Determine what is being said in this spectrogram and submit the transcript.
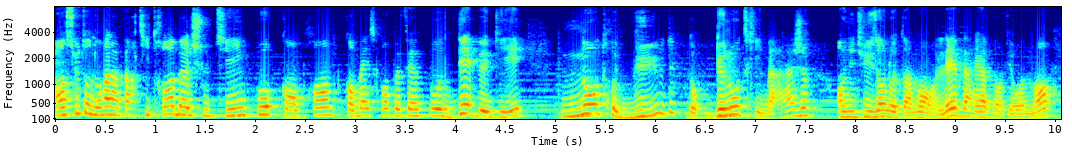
Ensuite, on aura la partie troubleshooting pour comprendre comment est-ce qu'on peut faire pour débugger notre build, donc de notre image, en utilisant notamment les variables d'environnement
